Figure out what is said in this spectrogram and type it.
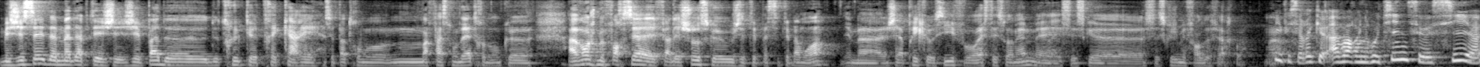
Mais j'essaie de m'adapter. J'ai pas de, de trucs très carrés. C'est pas trop ma façon d'être. Donc, euh, avant, je me forçais à faire des choses que j'étais pas, c'était pas moi. Et ben, j'ai appris que aussi, il faut rester soi-même. Et c'est ce que c'est ce que je m'efforce de faire, quoi. Et puis c'est vrai qu'avoir une routine, c'est aussi euh,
